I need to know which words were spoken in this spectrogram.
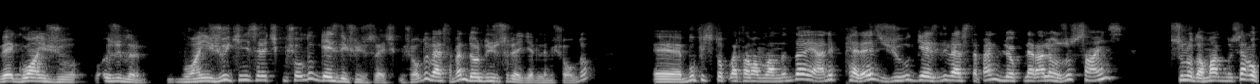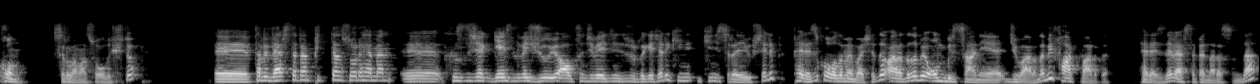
Ve Guanyu, özür dilerim. Guanyu ikinci sıraya çıkmış oldu. Gezdi üçüncü sıraya çıkmış oldu. Verstappen dördüncü sıraya gerilemiş oldu. E, bu pit stoplar tamamlandığında yani Perez, Ju, Gezli, Verstappen, Leclerc, Alonso, Sainz, Tsunoda, Magnussen, Ocon sıralaması oluştu. E, tabii Verstappen pitten sonra hemen e, hızlıca Gezli ve Ju'yu 6. ve 7. turda geçerek ikinci, sıraya yükselip Perez'i kovalamaya başladı. Arada da bir 11 saniye civarında bir fark vardı Perez ile Verstappen arasında.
